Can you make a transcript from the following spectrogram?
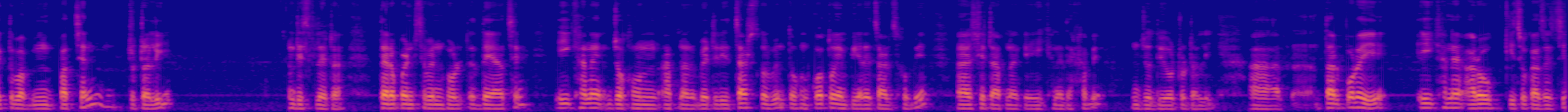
দেখতে পাচ্ছেন টোটালি ডিসপ্লেটা ১৩.৭ ভোল্ট দেয়া আছে। এইখানে যখন আপনার ব্যাটারি চার্জ করবেন, তখন কত এম্পিয়ারে চার্জ হবে সেটা আপনাকে এইখানে দেখাবে, যদিও টোটালি। আর, তারপরে এইখানে আরও কিছু কাজ আছে।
